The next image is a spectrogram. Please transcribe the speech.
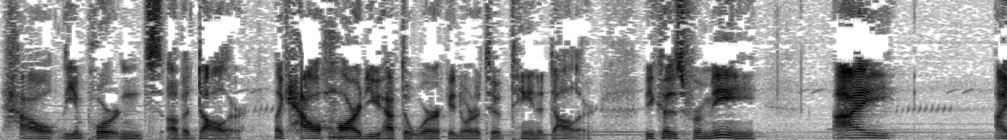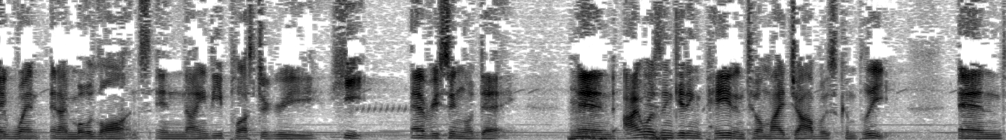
how the importance of a dollar, like how hmm. hard you have to work in order to obtain a dollar. Because for me, I I went and I mowed lawns in 90 plus degree heat every single day. Mm. And I wasn't getting paid until my job was complete. And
